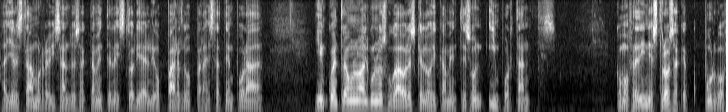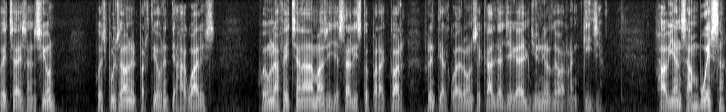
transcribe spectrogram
Ayer estábamos revisando exactamente la historia de Leopardo para esta temporada y encuentra uno algunos jugadores que lógicamente son importantes. Como Freddy Nestroza, que purgó fecha de sanción, fue expulsado en el partido frente a Jaguares. Fue una fecha nada más y ya está listo para actuar frente al cuadro 11 Caldas. Llega del Junior de Barranquilla. Fabián Zambuesa,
